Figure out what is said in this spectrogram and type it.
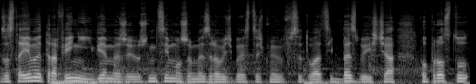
zostajemy trafieni i wiemy, że już nic nie możemy zrobić, bo jesteśmy w sytuacji bez wyjścia, po prostu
